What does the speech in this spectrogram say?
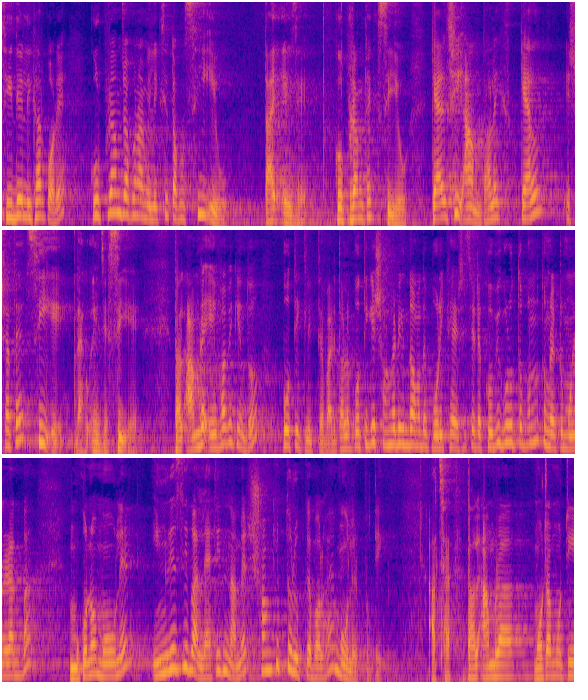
সি দিয়ে লেখার পরে কুপ্রাম যখন আমি লিখছি তখন সি ইউ তাই এই যে, কুপ্রাম থেকে সি ইউ ক্যালসিয়াম, তাহলে ক্যাল এর সাথে সি এ দেখো এই যে সি এ তাহলে আমরা এইভাবে কিন্তু প্রতীক লিখতে পারি। তাহলে প্রতীকের সংখ্যাটি কিন্তু আমাদের পরীক্ষায় এসেছে, এটা খুবই গুরুত্বপূর্ণ, তোমরা একটু মনে রাখবা। কোনো মৌলের ইংরেজি বা ল্যাটিন নামের সংক্ষিপ্ত রূপকে বলা হয় মৌলের প্রতীক। আচ্ছা তাহলে আমরা মোটামুটি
